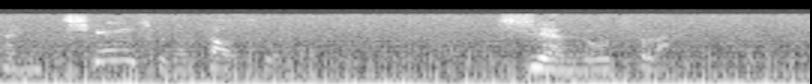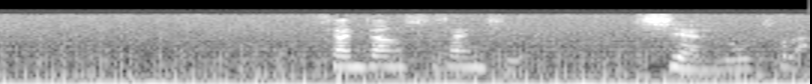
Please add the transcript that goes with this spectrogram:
很清楚的告诉我显露出来。三章十三节，显露出来。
